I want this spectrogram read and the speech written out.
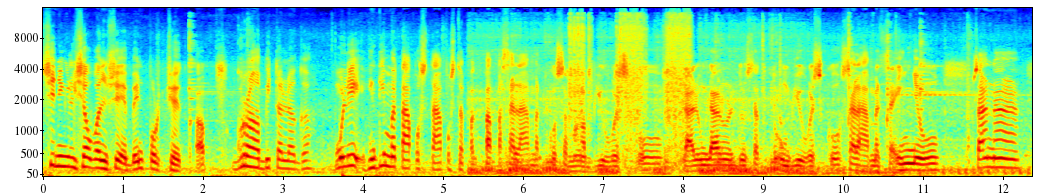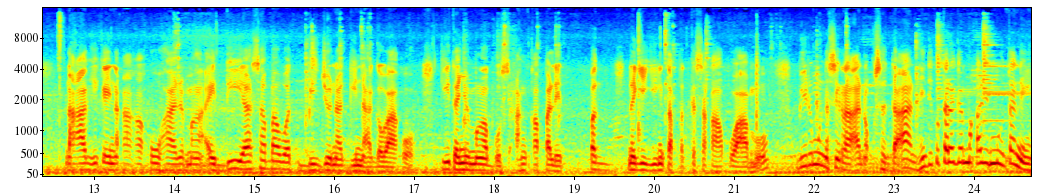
siningil siya 1.7 for check up. Grabe talaga. Muli, hindi matapos-tapos na pagpapasalamat ko sa mga viewers ko, lalong-lalo na dun sa totoong viewers ko. Salamat sa inyo. Sana nakagi kayo nakakakuha ng mga idea sa bawat video na ginagawa ko. Kita nyo mga boss, ang kapalit pag nagiging tapat ka sa kapwa mo, biro mo nasiraan ako sa daan. Hindi ko talaga makalimutan eh.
